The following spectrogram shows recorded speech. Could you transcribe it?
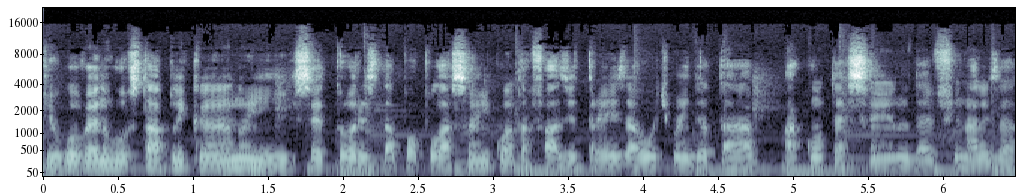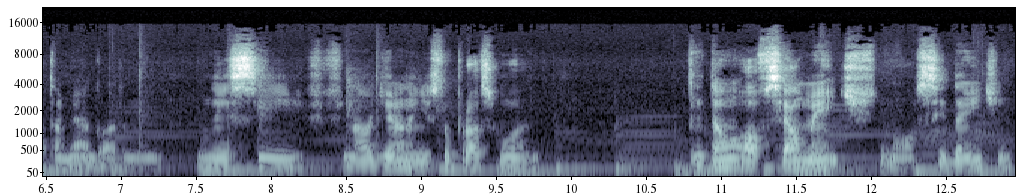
que o governo russo está aplicando em setores da população, enquanto a fase 3, a última, ainda está acontecendo, deve finalizar também agora, nesse final de ano, início do próximo ano. Então, oficialmente, no Ocidente,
